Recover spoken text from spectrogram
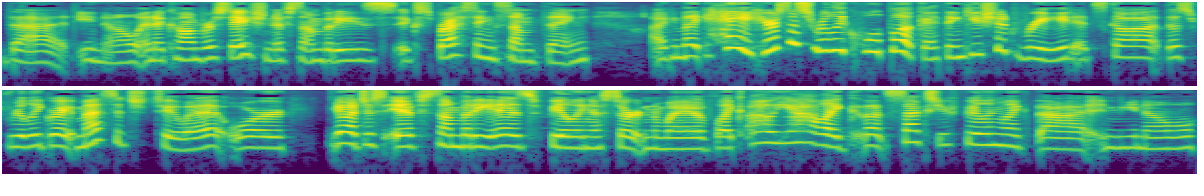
that, you know, in a conversation, if somebody's expressing something, I can be like, hey, here's this really cool book I think you should read. It's got this really great message to it. Or, yeah, just if somebody is feeling a certain way of like, oh, yeah, like that sucks, you're feeling like that. And, you know,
